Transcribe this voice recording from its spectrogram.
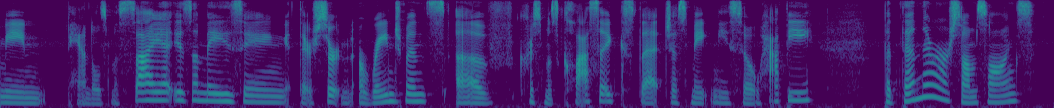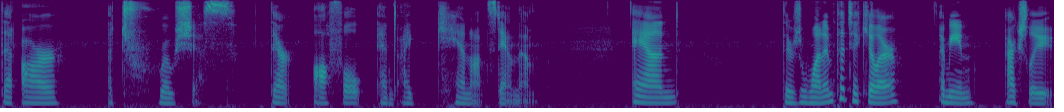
mean, Handel's Messiah is amazing. There's certain arrangements of Christmas classics that just make me so happy. But then there are some songs that are atrocious. They're awful and I cannot stand them. And there's one in particular. I mean, actually,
